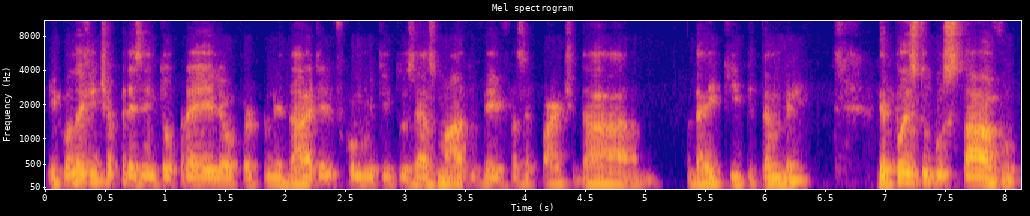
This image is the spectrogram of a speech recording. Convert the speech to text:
E quando a gente apresentou para ele a oportunidade, ele ficou muito entusiasmado, veio fazer parte da, da equipe também. Depois do Gustavo,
